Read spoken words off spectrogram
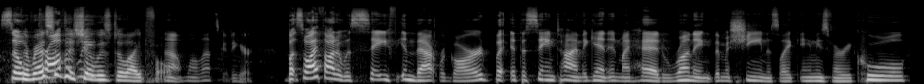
So The rest probably, of the show was delightful. Oh, well, that's good to hear. But so I thought it was safe in that regard. But at the same time, again, in my head, running the machine is like Amy's very cool,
